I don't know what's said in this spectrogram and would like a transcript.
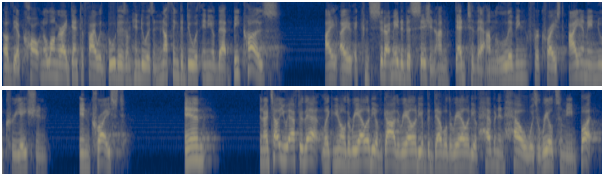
of the occult, no longer identify with Buddhism, Hinduism, nothing to do with any of that because I, I, consider, I made a decision. I'm dead to that. I'm living for Christ. I am a new creation in Christ. And, and I tell you after that, like, you know, the reality of God, the reality of the devil, the reality of heaven and hell was real to me. But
